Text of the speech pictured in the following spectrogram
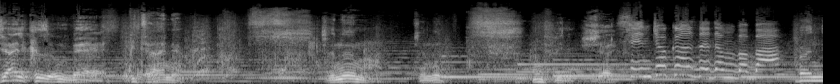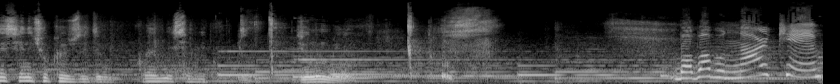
Güzel kızım be. Bir tane. Canım, canım. Benim güzel. Seni çok özledim baba. Ben de seni çok özledim. Ben de seni. Canım benim. Baba bunlar kim?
